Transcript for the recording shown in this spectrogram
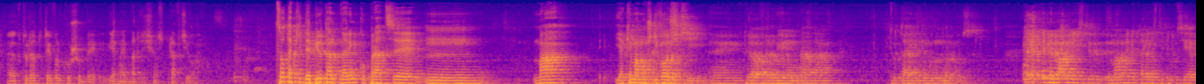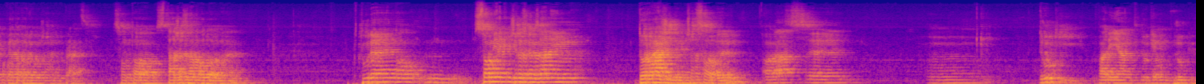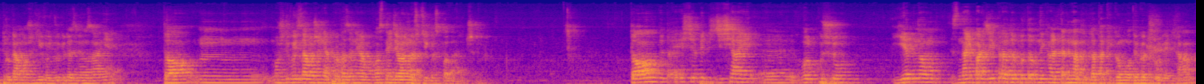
e, która tutaj w Olkuszu by jak najbardziej się sprawdziła. Co taki debiutant na rynku pracy mm, ma, jakie ma możliwości, które oferuje mu, prawda, tutaj ten grunt olkuski. Gdyby mamy, instytu- mamy tutaj instytucję Powiatowego Urzędu Pracy. Są to staże zawodowe, które no, mm, są jakimś rozwiązaniem doraźnym, czasowym oraz y, mm, drugi wariant, drugie, dru, druga możliwość, drugie rozwiązanie to mm, możliwość założenia prowadzenia własnej działalności gospodarczej. To wydaje się być dzisiaj y, w Olkuszu jedną z najbardziej prawdopodobnych alternatyw dla takiego młodego człowieka.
